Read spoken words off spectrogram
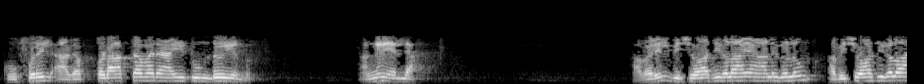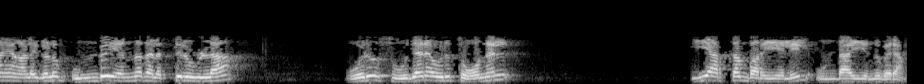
കുഫറിൽ അകപ്പെടാത്തവരായിട്ടുണ്ട് എന്ന്. അങ്ങനെയല്ല. അവരിൽ വിശ്വാസികളായ ആളുകളും അവിശ്വാസികളായ ആളുകളും ഉണ്ട് എന്ന തലത്തിലുള്ള ഒരു സൂചന ഒരു തോന്നൽ ഈ അർത്ഥം പറയലിൽ ഉണ്ടായി എന്ന് വരാം.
